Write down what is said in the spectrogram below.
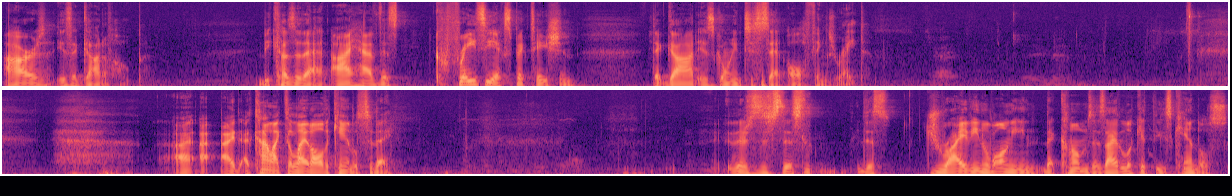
Ours is a God of hope. Because of that, I have this crazy expectation that God is going to set all things right. I, I, I'd kind of like to light all the candles today. There's this, this, this driving longing that comes as I look at these candles.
